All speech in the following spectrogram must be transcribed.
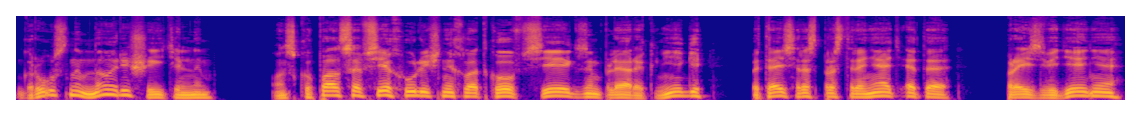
грустным, но решительным. Он скупал со всех уличных лотков все экземпляры книги, пытаясь распространять это произведение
